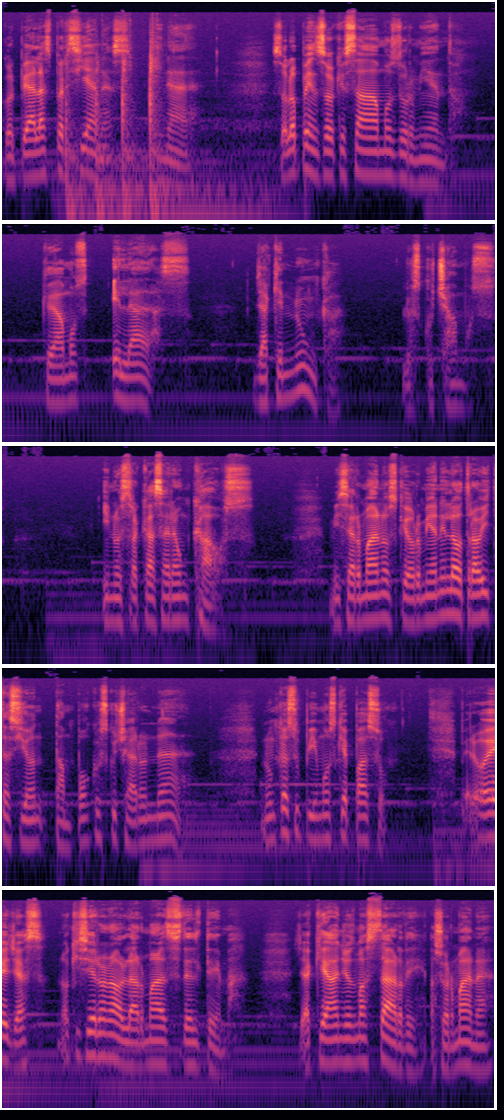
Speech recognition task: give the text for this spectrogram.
Golpea las persianas y nada. Solo pensó que estábamos durmiendo. Quedamos heladas, ya que nunca lo escuchamos. Y nuestra casa era un caos. Mis hermanos que dormían en la otra habitación tampoco escucharon nada. Nunca supimos qué pasó, pero ellas no quisieron hablar más del tema, ya que años más tarde a su hermana,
